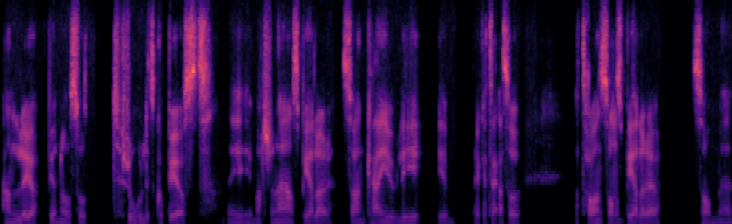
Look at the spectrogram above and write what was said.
Han löper ju nog så otroligt kopiöst i matcherna när han spelar. Så han kan ju bli, jag kan tänka, alltså, att ha en sån spelare som, eh,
